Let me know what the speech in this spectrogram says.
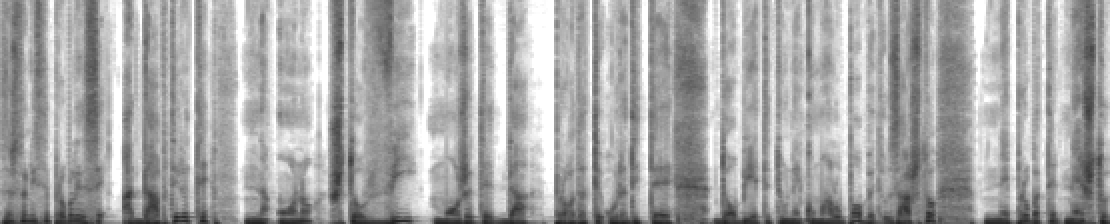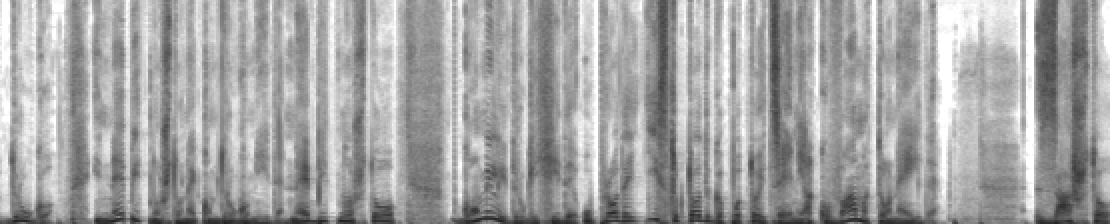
Zašto niste probali da se adaptirate na ono što vi možete da prodate, uradite, dobijete tu neku malu pobedu. Zašto ne probate nešto drugo? I nebitno što nekom drugom ide, nebitno što gomili drugih ide u prodaj istog toga po toj ceni. Ako vama to ne ide, zašto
